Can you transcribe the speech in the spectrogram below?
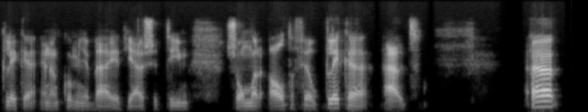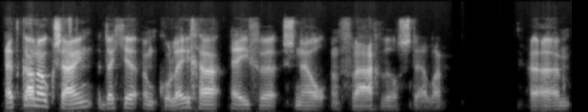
klikken en dan kom je bij het juiste team zonder al te veel klikken uit. het kan ook zijn dat je een collega even snel een vraag wil stellen. Um,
